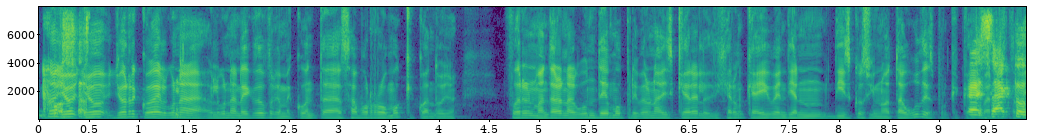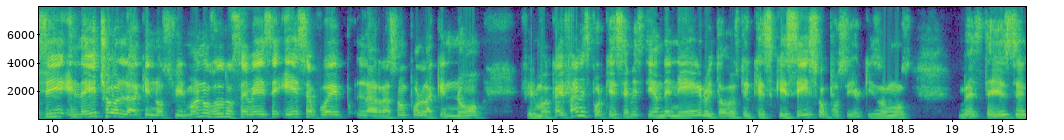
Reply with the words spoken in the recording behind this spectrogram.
yo, yo, recuerdo alguna, alguna anécdota que me cuenta Sabo Romo que cuando yo, fueron, mandaron algún demo primero a una disquera y les dijeron que ahí vendían discos y no ataúdes. porque Exacto, sí. De hecho, la que nos firmó a nosotros CBS, esa fue la razón por la que no firmó a Caifanes, porque se vestían de negro y todo esto. ¿Y qué es, qué es eso? Pues si aquí somos, este, se,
